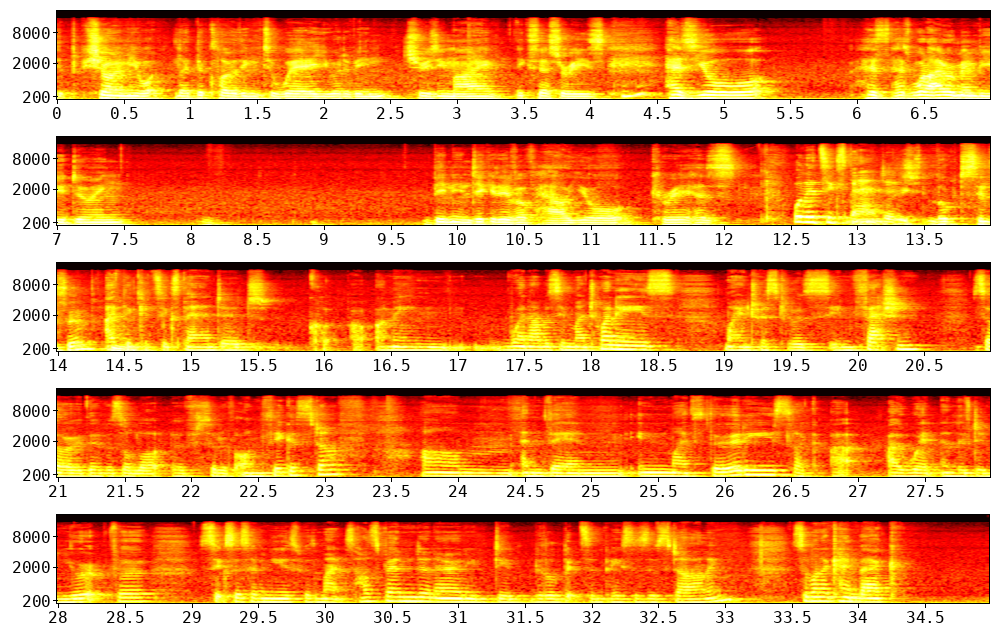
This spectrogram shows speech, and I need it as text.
the showing me what like the clothing to wear. You would have been choosing my accessories. Mhm. Has your has has what I remember you doing been indicative of how your career has Well, it's expanded. looked since then? I think it's expanded. I mean, when I was in my 20s, my interest was in fashion, so there was a lot of sort of on figure stuff. Um, and then in my 30s, like I, I went and lived in Europe for six or seven years with my ex husband, and I only did little bits and pieces of styling. So when I came back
